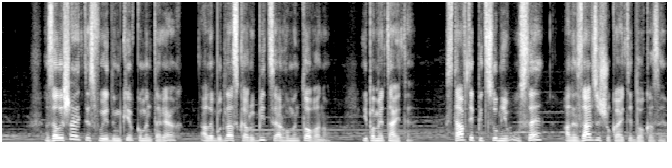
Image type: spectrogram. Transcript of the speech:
Залишайте свої думки в коментарях, але, будь ласка, робіть це аргументовано. І пам'ятайте, ставте під сумнів усе, але завжди шукайте докази.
